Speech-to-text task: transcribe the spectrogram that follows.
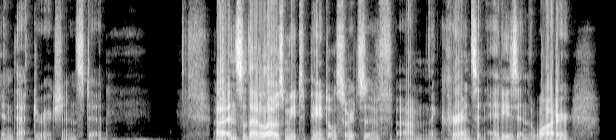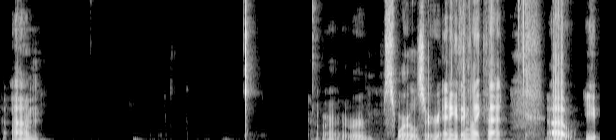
in that direction instead. Uh, and so that allows me to paint all sorts of um, like currents and eddies in the water. Um, or, or swirls or anything like that. Uh, you,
